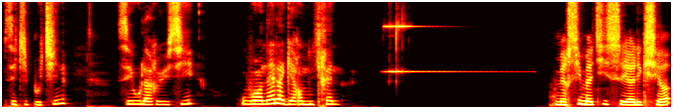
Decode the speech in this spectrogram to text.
C'est qui Poutine? C'est où la Russie? Où en est la guerre en Ukraine? Merci Mathis et Alexia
